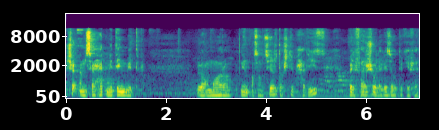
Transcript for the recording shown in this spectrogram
شقة مساحة 200 متر. العمارة 2 أسانسير تشطيب حديث بالفرش والأجهزة والتكييفات.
